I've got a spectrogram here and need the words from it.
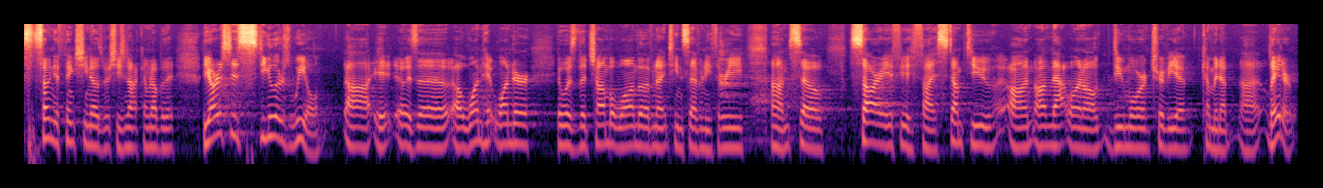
Sonia thinks she knows, but she's not coming up with it. The artist is Stealers Wheel. Uh, it, was a, a one hit wonder. It was the Chumbawamba of 1973. Um, so sorry if, if I stumped you on, on that one. I'll do more trivia coming up uh, later.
